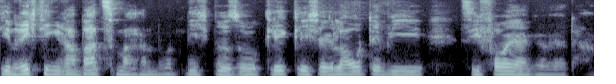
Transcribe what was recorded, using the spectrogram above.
den richtigen Rabatz machen und nicht nur so klägliche Laute, wie sie vorher gehört haben.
